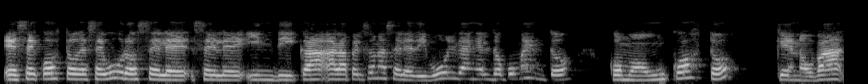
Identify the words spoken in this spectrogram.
Ese costo de seguro se le, se le indica a la persona, se le divulga en el documento como un costo que no va,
